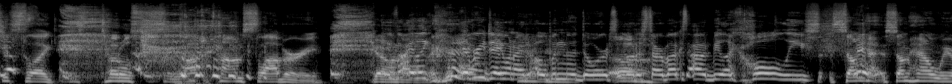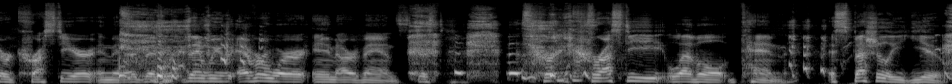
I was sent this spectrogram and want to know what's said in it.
just like this total Tom slobbery going If I on. like every day when I'd open the door to go to Starbucks, I would be like, "Holy shit!" somehow, somehow we were crustier in there than, than we ever were in our vans. Just cr- crusty level 10. Especially you.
